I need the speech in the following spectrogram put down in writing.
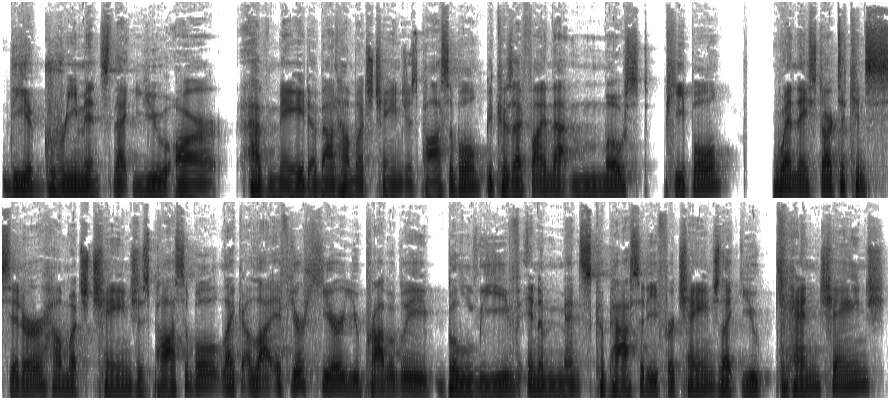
the agreements that you are have made about how much change is possible because I find that most people when they start to consider how much change is possible like a lot if you're here you probably believe in immense capacity for change. Like you can change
